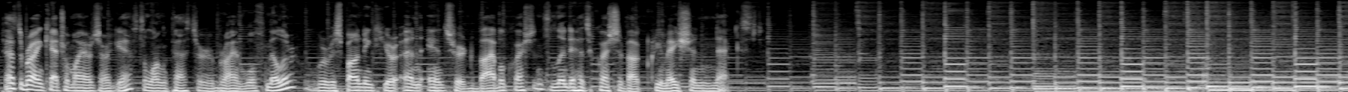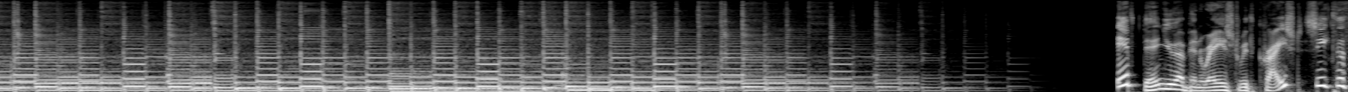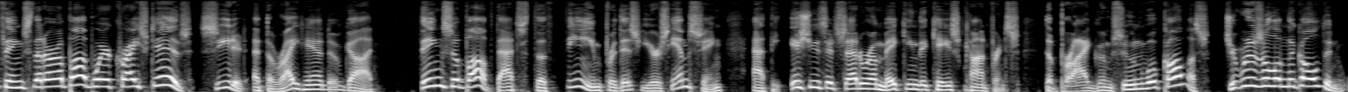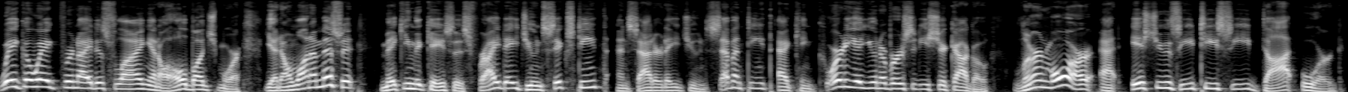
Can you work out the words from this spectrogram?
Pastor Brian Kachelmeier is our guest, along with Pastor Bryan Wolfmueller. We're responding to your unanswered Bible questions. Linda has a question about cremation next. Then you have been raised with Christ, seek the things that are above where Christ is, seated at the right hand of God. Things above, that's the theme for this year's hymn sing at the Issues Etc. Making the Case Conference. The bridegroom soon will call us. Jerusalem the Golden, Wake Awake for Night is Flying, and a whole bunch more. You don't want to miss it. Making the Case is Friday, June 16th and Saturday, June 17th at Concordia University, Chicago. Learn more at issuesetc.org.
